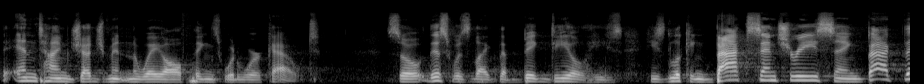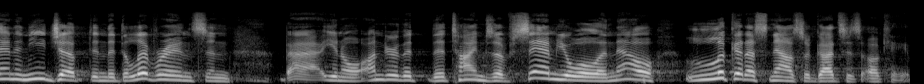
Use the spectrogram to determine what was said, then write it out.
the end time judgment and the way all things would work out. So this was like the big deal. He's, he's looking back centuries, saying, back then in Egypt and the deliverance and, you know, under the, the times of Samuel, and now look at us now. So God says, okay,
